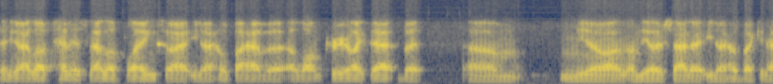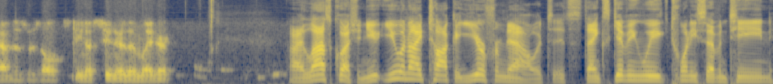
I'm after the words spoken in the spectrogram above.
you know I love tennis and I love playing, so I you know I hope I have a, a long career like that. But um, you know on, on the other side, I you know I hope I can have those results you know sooner than later. All right, last question. You you and I talk a year from now. It's it's Thanksgiving week, 2017.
